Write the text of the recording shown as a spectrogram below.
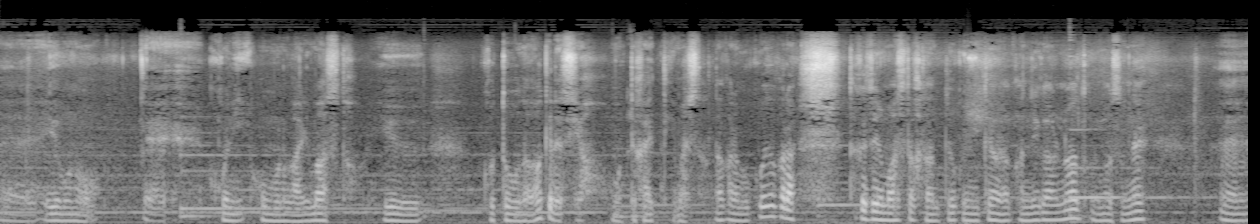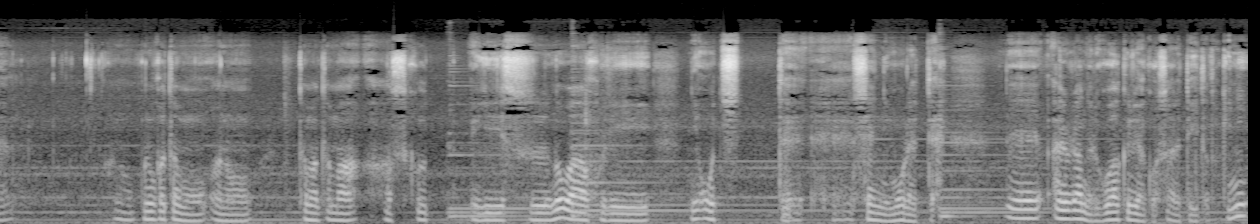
えー、いうものを、えー、ここに本物がありますということなわけですよ。持って帰ってきました。だから僕はだから竹鶴正隆さんとよく似たような感じがあるなと思いますね、えー、あのこの方もあのたまたまあそこイギリスのワーホリに落ちて、えー、線に漏れてでアイルランドで語学留学をされていた時に、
